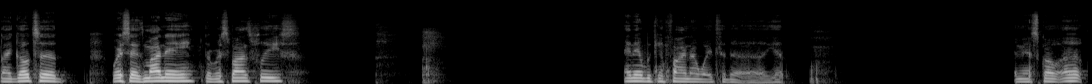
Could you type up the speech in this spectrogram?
Like, go to where it says my name, the response, please. And then we can find our way to the, uh, yep. And then scroll up.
